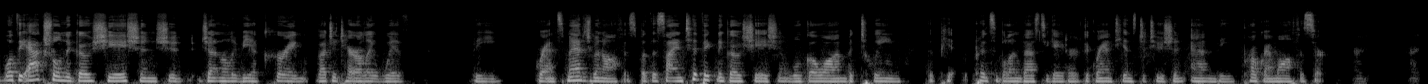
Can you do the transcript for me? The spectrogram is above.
Well, the actual negotiation should generally be occurring budgetarily with the grants management office, but the scientific negotiation will go on between the P- principal investigator, the grantee institution, and the program officer. Right, right.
